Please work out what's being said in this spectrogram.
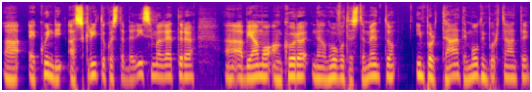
Uh, e quindi ha scritto questa bellissima lettera, uh, abbiamo ancora nel Nuovo Testamento, importante, molto importante.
